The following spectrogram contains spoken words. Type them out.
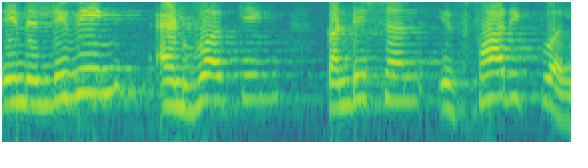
in the living and working condition is far equal.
